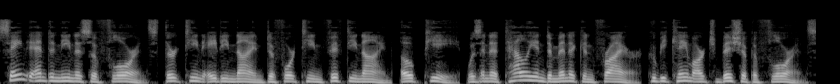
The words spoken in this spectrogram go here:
Saint Antoninus of Florence (1389–1459), OP, was an Italian Dominican friar who became Archbishop of Florence.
